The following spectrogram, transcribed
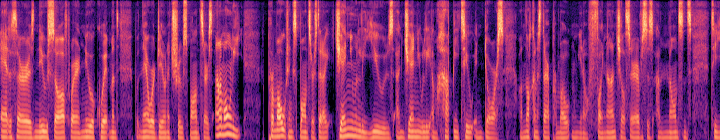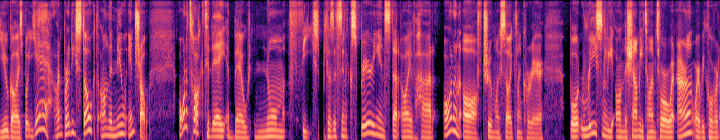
editors, new software, new equipment. But now we're doing it through sponsors. And I'm only promoting sponsors that I genuinely use and genuinely am happy to endorse. I'm not going to start promoting, you know, financial services and nonsense to you guys. But yeah, I'm pretty stoked on the new intro. I want to talk today about numb feet because it's an experience that I've had on and off through my cycling career. But recently on the Chamois Time Tour with Aaron, where we covered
